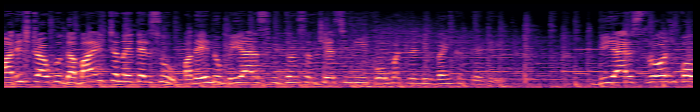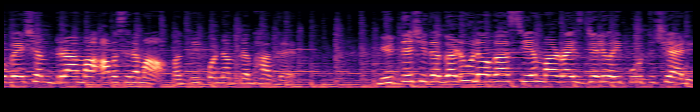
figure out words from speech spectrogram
హరీష్ రావుకు దబాయించమే తెలుసు. పదేళ్ళు బీఆర్ఎస్ విధ్వంసం చేసింది కోమటిరెడ్డి వెంకటరెడ్డి. బీఆర్ఎస్ రోజుకో వేషం డ్రామా అవసరమా? మంత్రి పొన్నం ప్రభాకర్. నిర్దేశిత గడువులోగా సీఎంఆర్ రైస్ డెలివరీ పూర్తి చేయాలి.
